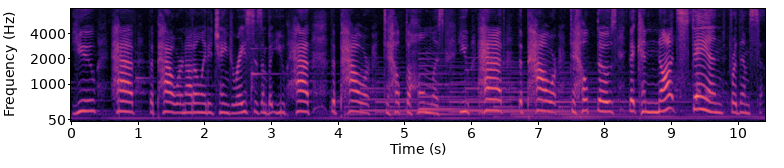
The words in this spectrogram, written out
You have the power not only to change racism, but you have the power to help the homeless. You have the power to help those that cannot stand for themselves.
